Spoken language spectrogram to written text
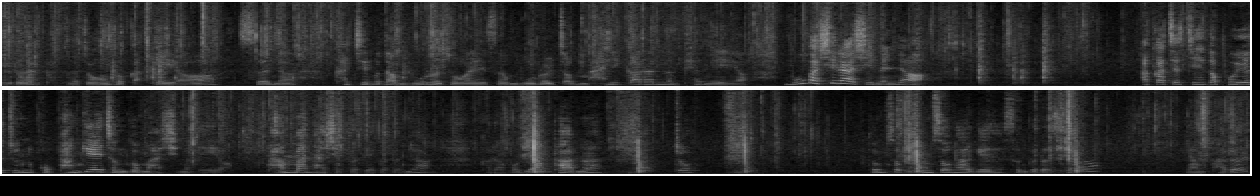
물을 이 정도 깎게요. 저는 칼치보다 물을 좋아해서 물을 좀 많이 깔았는 편이에요. 무가 싫어하시면요. 아까 저 제가 보여준 그 반 개 정도만 하시면 돼요. 반만 하셔도 되거든요. 그리고 양파는 좀 듬성듬성하게 썬그려서 양파를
